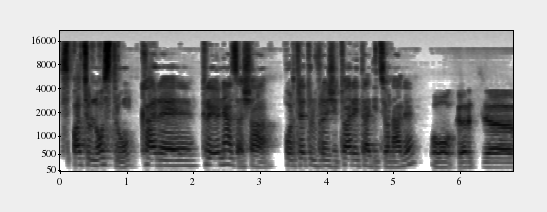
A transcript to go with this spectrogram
spațiul nostru care creionează așa portretul vrăjitoarei tradiționale? O, cărți, uh,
